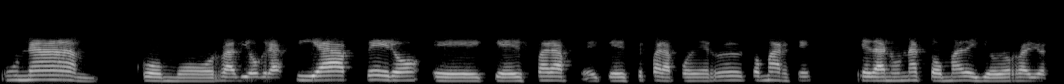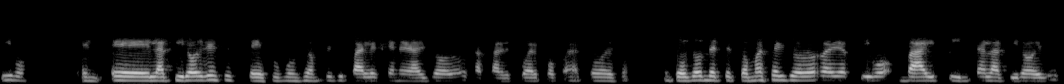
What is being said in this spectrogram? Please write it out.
una como radiografía, pero eh, que es para eh, que este para poder tomarse te dan una toma de yodo radioactivo. Eh, la tiroides, este, su función principal es generar yodo, o sea, para el cuerpo, para todo eso. Entonces, donde te tomas el yodo radioactivo, va y pinta la tiroides.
